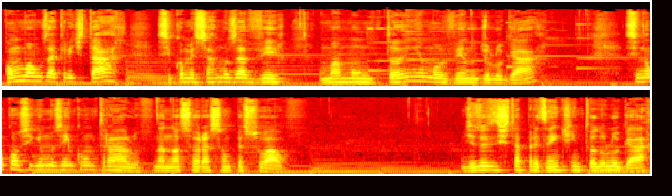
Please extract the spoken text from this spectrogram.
Como vamos acreditar se começarmos a ver uma montanha movendo de lugar se não conseguimos encontrá-lo na nossa oração pessoal. Jesus está presente em todo lugar.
